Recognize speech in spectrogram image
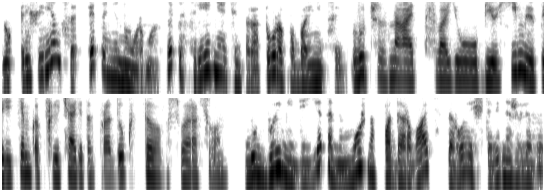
Но референция – это не норма, это средняя температура по больнице. Лучше знать свою биохимию перед тем, как включать этот продукт в свой рацион. Любыми диетами можно подорвать здоровье щитовидной железы.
